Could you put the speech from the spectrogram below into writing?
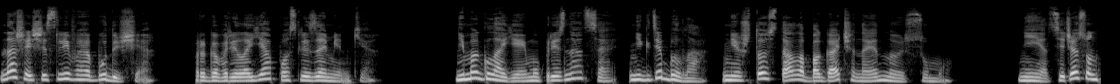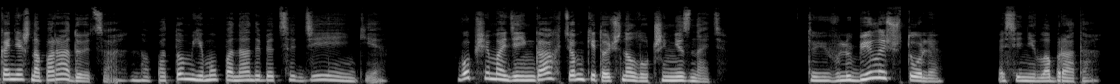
наше счастливое будущее», проговорила я после заминки. Не могла я ему признаться, нигде была, ни что стало богаче на энную сумму. Нет, сейчас он, конечно, порадуется, но потом ему понадобятся деньги. В общем, о деньгах Тёмке точно лучше не знать. «Ты влюбилась, что ли?» — осенила брата.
